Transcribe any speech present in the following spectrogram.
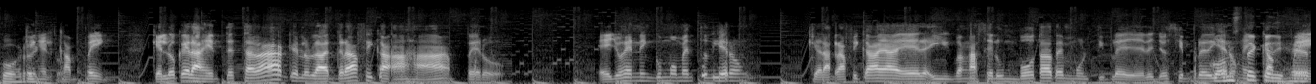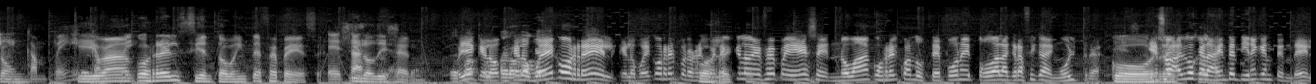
que en el campaign. Que es lo que la gente está, ah, que lo- las gráficas, ajá, pero ellos en ningún momento dijeron que las gráficas era- iban a ser un bota en multiplayer. Ellos siempre dijeron Conste en que campaign, dijeron en campaign, en Que iban a correr 120 FPS. y Exacto, lo sí. dijeron. Oye, que lo, Pero, que lo puede correr, que lo puede correr, pero recuerden Correcto. que los FPS no van a correr cuando usted pone todas las gráficas en ultra. Correcto. Eso es algo que la gente tiene que entender.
